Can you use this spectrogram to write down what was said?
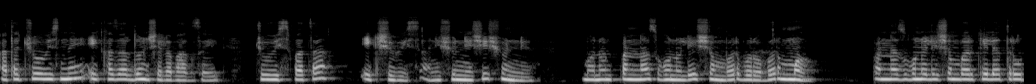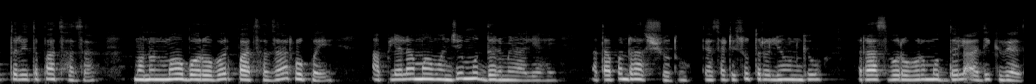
आता चोवीसने एक हजार दोनशेला भाग जाईल. चोवीस पाचा एकशे वीस आणि शून्यशी शून्य. म्हणून पन्नास गुणुले शंभर बरोबर म. पन्नास गुणिले शंभर केलं तर उत्तर येतं पाच हजार. म्हणून म बरोबर पाच हजार रुपये. आपल्याला म म्हणजे मुद्दल मिळाली आहे. आता आपण रास शोधू. त्यासाठी सूत्र लिहून घेऊ. रास बरोबर मुद्दल अधिक व्याज.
